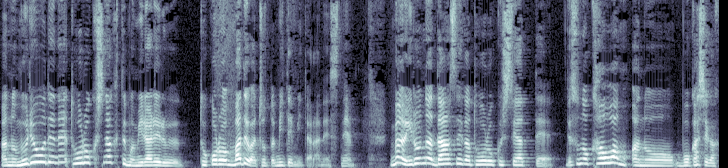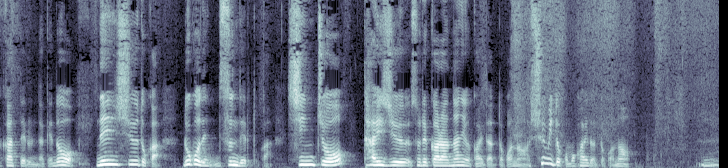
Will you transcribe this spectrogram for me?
あの、無料でね、登録しなくても見られるところまではちょっと見てみたらですね、まあいろんな男性が登録してあって、で、その顔は、あの、ぼかしがかかってるんだけど、年収とか、どこで住んでるとか、身長、体重、それから何が書いてあったかな、趣味とかも書いてあったかな。うん。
